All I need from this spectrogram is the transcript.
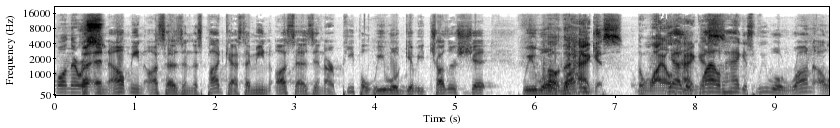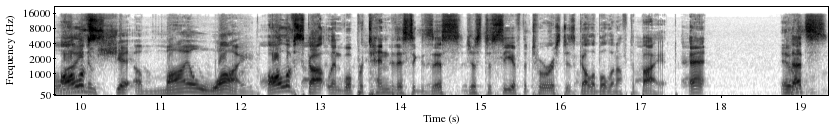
well, and there Uh, was and I don't mean us as in this podcast. I mean us as in our people. We will give each other shit. We will oh the run each- haggis, the wild yeah, haggis. the wild haggis. We will run a line of of, s- shit a mile wide. All of Scotland will pretend this exists just to see if the tourist is gullible enough to buy it. And That's-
